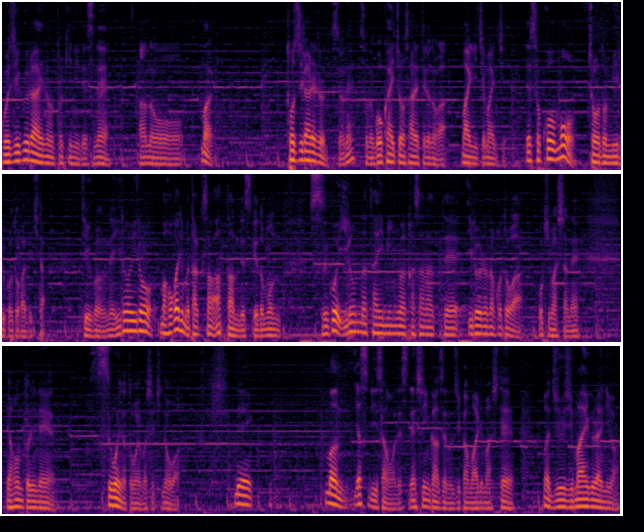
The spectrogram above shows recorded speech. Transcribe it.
5時ぐらいの時にですね、あの、まあ、閉じられるんですよね。そのご開帳されてるのが、毎日毎日。で、そこもちょうど見ることができた。っていうことね、いろいろ、まあ、他にもたくさんあったんですけども、すごいいろんなタイミングが重なって、いろいろなことが起きましたね。いや、本当にね、すごいなと思いました、昨日は。で、まあ、ヤスディさんはですね、新幹線の時間もありまして、まあ、10時前ぐらいには、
